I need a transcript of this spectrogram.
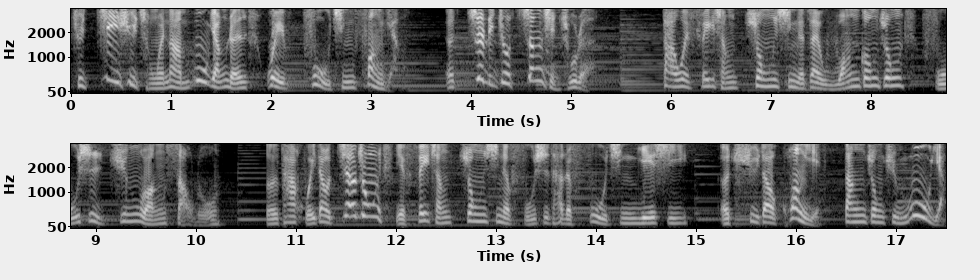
去，继续成为那牧羊人，为父亲放羊。而这里就彰显出了大卫非常忠心的在王宫中服侍君王扫罗，而他回到家中也非常忠心的服侍他的父亲耶西，而去到旷野当中去牧养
